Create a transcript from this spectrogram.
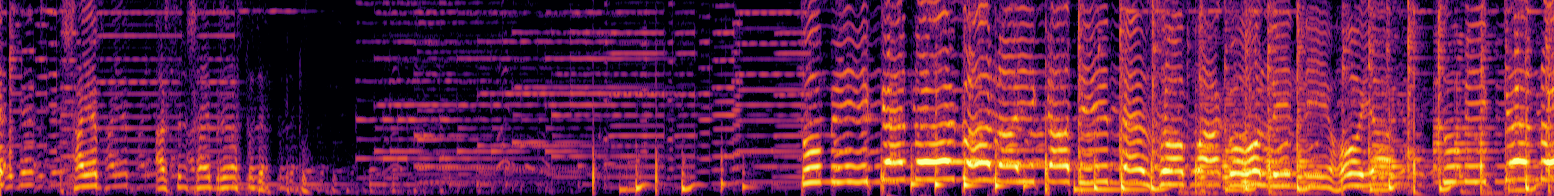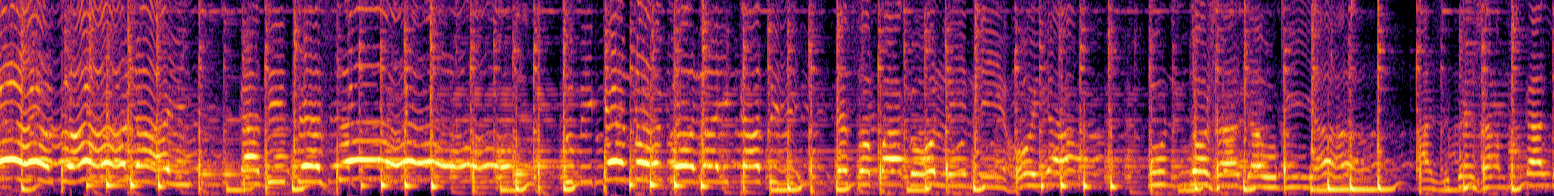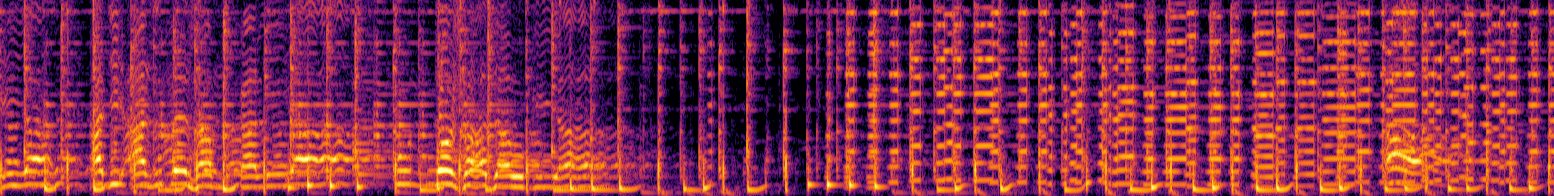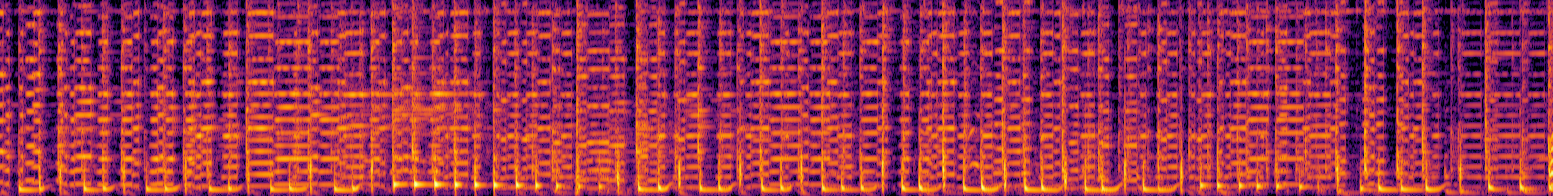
সাহেব সাহেব রাস্তা দেন একটু। তুমি কেন গড়াই কাঁদিতেছ পাগলিনী হইয়া? তুমি কেন গড়াই কাঁদিতেছ? তুমি কেন গড়াই কাঁদিতেছ? পাগলিনী হইয়া কুঞ্জ সাজাও গিয়া। আসবে শাম কালিয়া আজি আসবে শাম কালিয়া কুঞ্জ সাজাও গিয়া।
